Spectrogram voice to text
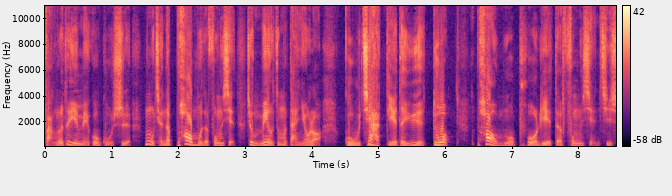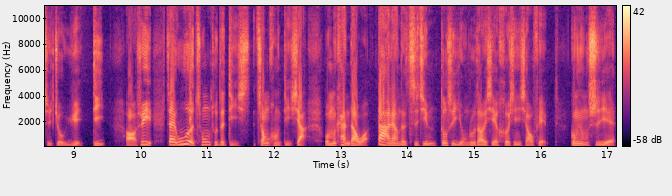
反而对于美国股市目前的泡沫的风险就没有这么担忧了。股价跌得越多，泡沫破裂的风险其实就越低。啊，所以在乌俄冲突的底状况底下，我们看到啊，大量的资金都是涌入到一些核心消费。公用事业、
